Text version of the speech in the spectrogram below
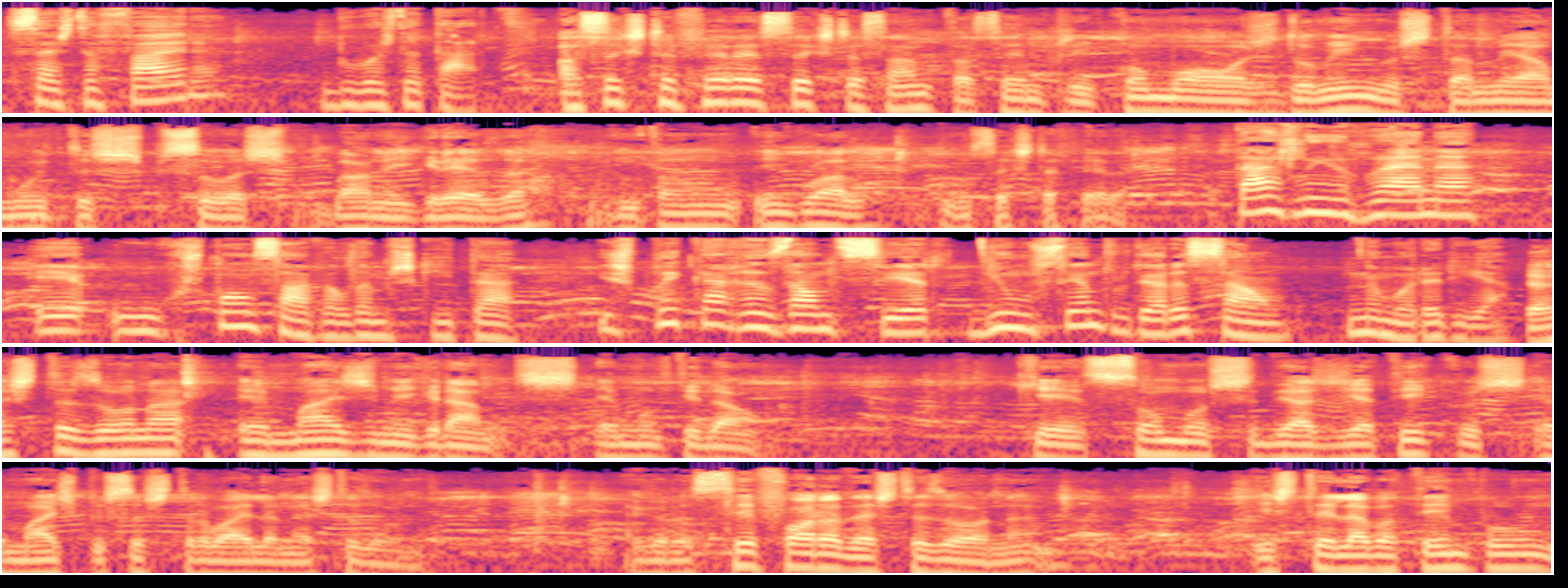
Sexta-feira, duas da tarde. A sexta-feira é sexta santa sempre, como aos domingos também há muitas pessoas lá na igreja, então igual na sexta-feira. Taslin Rana é o responsável da mesquita e explica a razão de ser de um centro de oração na Moraria. Esta zona é mais imigrantes, é multidão. Que somos de asiáticos, é mais pessoas que trabalham nesta zona. Agora, se fora desta zona, isto leva tempo,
